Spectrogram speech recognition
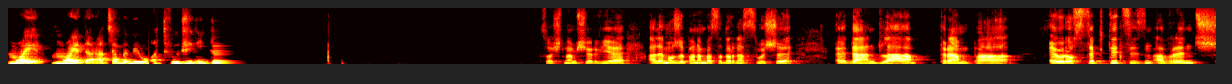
moje, moje doradca by był otworzyli do... Coś nam się rwie, ale może pan ambasador nas słyszy. E, Dan, dla Trumpa eurosceptycyzm, a wręcz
